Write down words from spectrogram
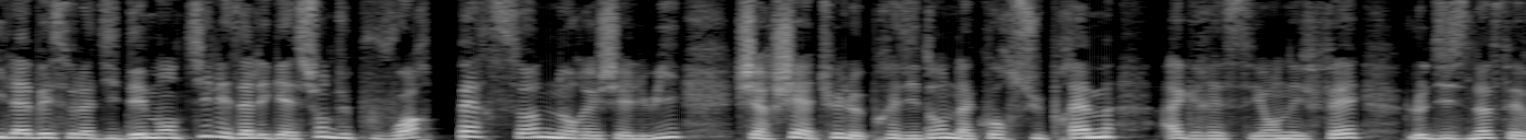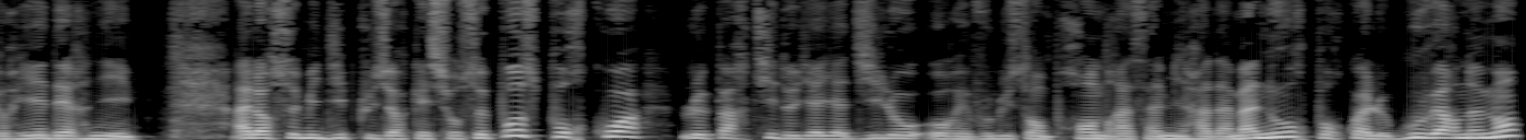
il avait cela dit démenti les allégations du pouvoir, personne n'aurait chez lui cherché à tuer le président de la Cour suprême, agressé en effet le 19 février dernier. Alors ce midi, plusieurs questions se posent. Pourquoi le parti de Yaya Dillo aurait voulu s'en prendre à Samira Damanour pourquoi le gouvernement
